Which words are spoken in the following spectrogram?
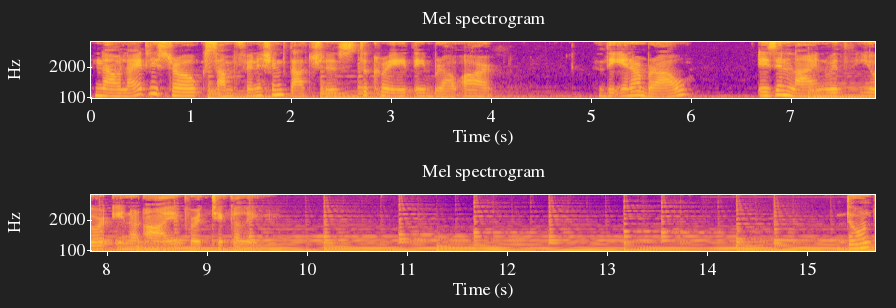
Now lightly stroke some finishing touches to create a brow arc. The inner brow is in line with your inner eye vertically. Don't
